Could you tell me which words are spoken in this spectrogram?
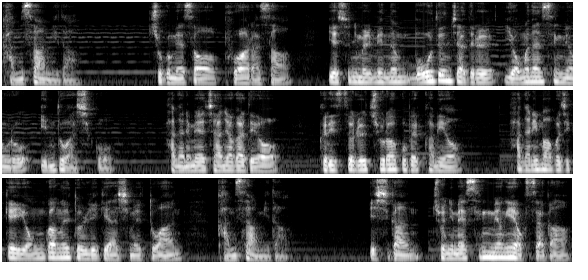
감사합니다. 죽음에서 부활하사 예수님을 믿는 모든 자들을 영원한 생명으로 인도하시고 하나님의 자녀가 되어 그리스도를 주라 고백하며 하나님 아버지께 영광을 돌리게 하심을 또한 감사합니다. 이 시간 주님의 생명의 역사가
